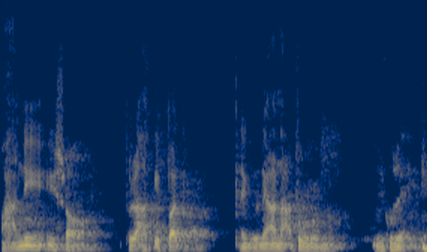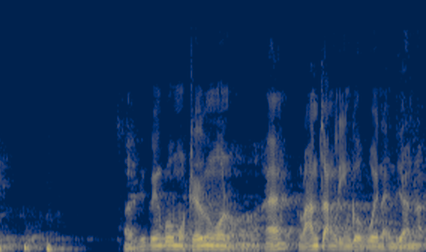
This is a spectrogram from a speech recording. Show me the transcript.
mani iso berakibat nenggone anak turun. Ini Jadi kowe model ngono, eh rancang linggo kowe nek ndek anak.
